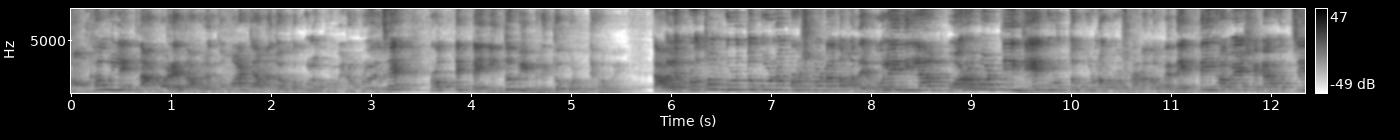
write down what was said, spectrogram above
সংখ্যা উল্লেখ না করে, তাহলে তোমার জানা যতগুলো ভূমিরূপ রয়েছে, প্রত্যেকটাই কিন্তু বিবৃত করতে হবে। তাহলে প্রথম গুরুত্বপূর্ণ প্রশ্নটা তোমাদের বলেই দিলাম। পরবর্তী যে গুরুত্বপূর্ণ প্রশ্নটা তোমাকে দেখতেই হবে, সেটা হচ্ছে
